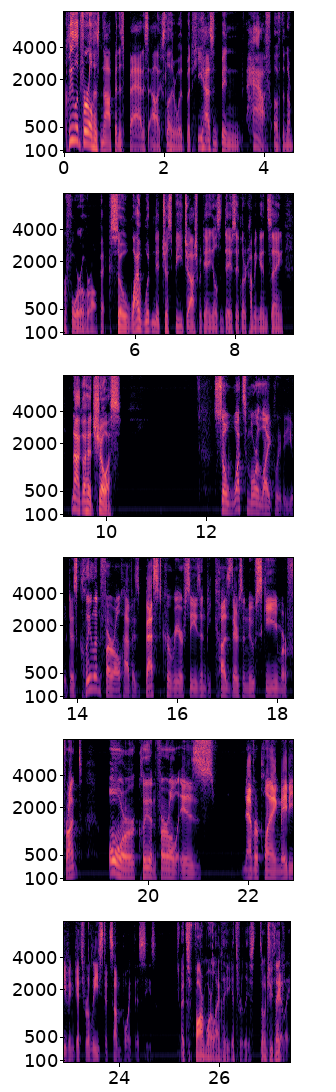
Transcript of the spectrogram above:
Clelin Ferrell has not been as bad as Alex Leatherwood, but he hasn't been half of the number four overall pick. So why wouldn't it just be Josh McDaniels and Dave Ziegler coming in saying, nah, go ahead, show us? So, what's more likely to you? Does Clelin Ferrell have his best career season because there's a new scheme or front, or Clelin Ferrell is never playing, maybe even gets released at some point this season? It's far more likely he gets released, don't you think? Really?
